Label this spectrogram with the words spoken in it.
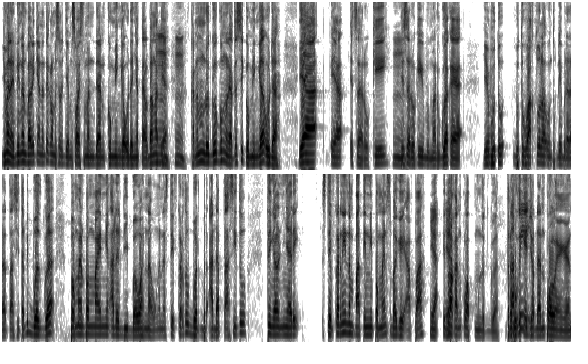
gimana ya dengan baliknya nanti kalau misalnya James Wiseman dan Kuminga udah nyetel banget ya. Hmm, hmm. Karena menurut gua gua ngeliatnya sih Kuminga udah ya ya it's a rookie. Hmm. He's a rookie menurut gua kayak ya butuh butuh waktu lah untuk dia beradaptasi. Tapi buat gua pemain-pemain yang ada di bawah naungannya Steve Kerr tuh buat beradaptasi tuh tinggal nyari Steve Kerr nih nempatin nih pemain sebagai apa, Ya, itu ya. akan klop menurut gua. Terbukti Tapi- kayak Jordan Paul ya kan.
